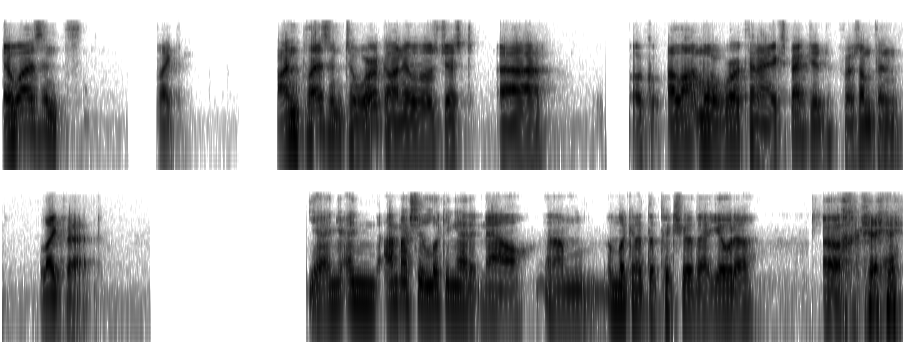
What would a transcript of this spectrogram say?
it wasn't like unpleasant to work on. It was just uh, a, a lot more work than I expected for something like that. Yeah, and, and I'm actually looking at it now, and I'm I'm looking at the picture of that Yoda. Oh, okay.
